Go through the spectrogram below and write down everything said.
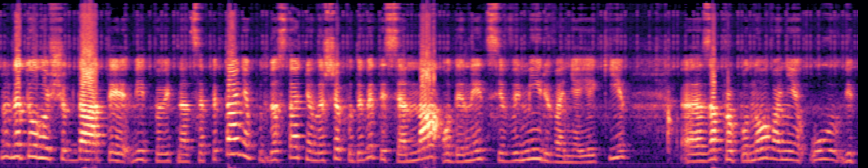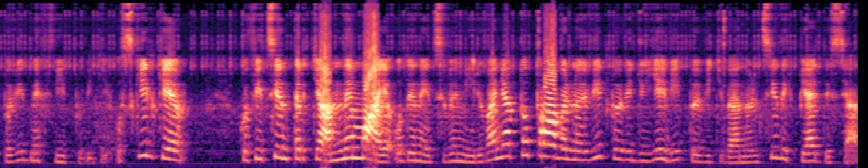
Ну, Для того, щоб дати відповідь на це питання, достатньо лише подивитися на одиниці вимірювання, які е, запропоновані у відповідних відповіді. Оскільки коефіцієнт тертя не має одиниць вимірювання, то правильною відповіддю є відповідь В 0,5.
